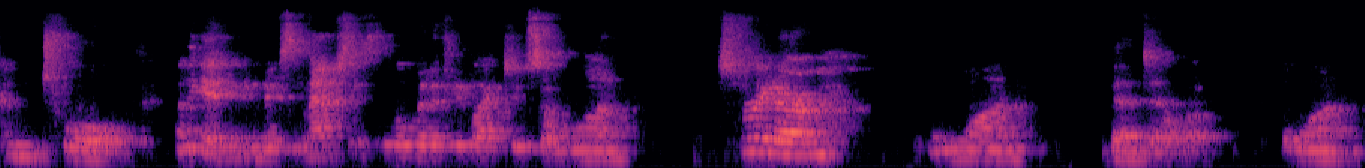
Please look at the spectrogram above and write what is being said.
control. And again, you can mix and match these a little bit if you'd like to. So one straight arm, one bent elbow, one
